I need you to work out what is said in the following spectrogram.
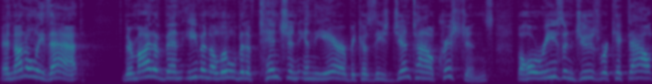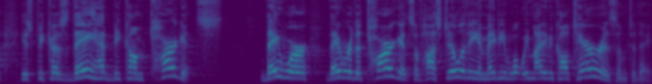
And not only that, there might have been even a little bit of tension in the air because these Gentile Christians, the whole reason Jews were kicked out is because they had become targets they were, they were the targets of hostility and maybe what we might even call terrorism today.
